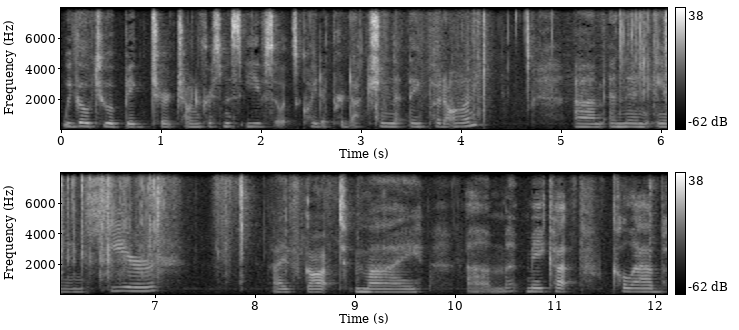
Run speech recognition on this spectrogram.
We go to a big church on Christmas Eve, so it's quite a production that they put on. Um, and then in here, I've got my um, makeup collab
